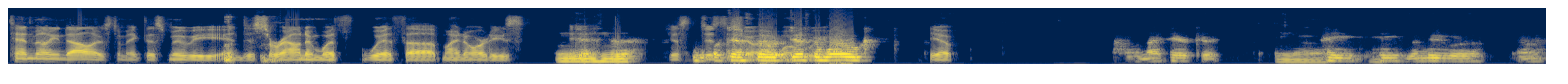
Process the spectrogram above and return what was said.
ten million dollars to make this movie and just surround him with with uh, minorities just mhm. the just just, just to show how the woke just the we are. woke. Yep. Oh, nice haircut. No. He he's the new uh, uh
